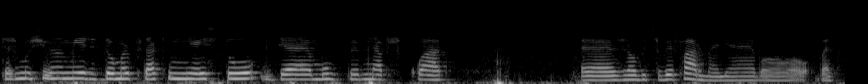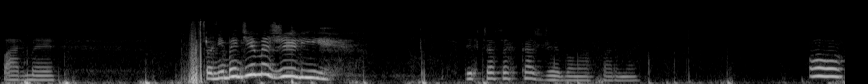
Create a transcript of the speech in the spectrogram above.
Też musimy mieć domek w takim miejscu, gdzie mógłbym na przykład e, zrobić sobie farmę, nie? Bo bez farmy to nie będziemy żyli. Tych czasach każdy chyba ma farmę. O!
